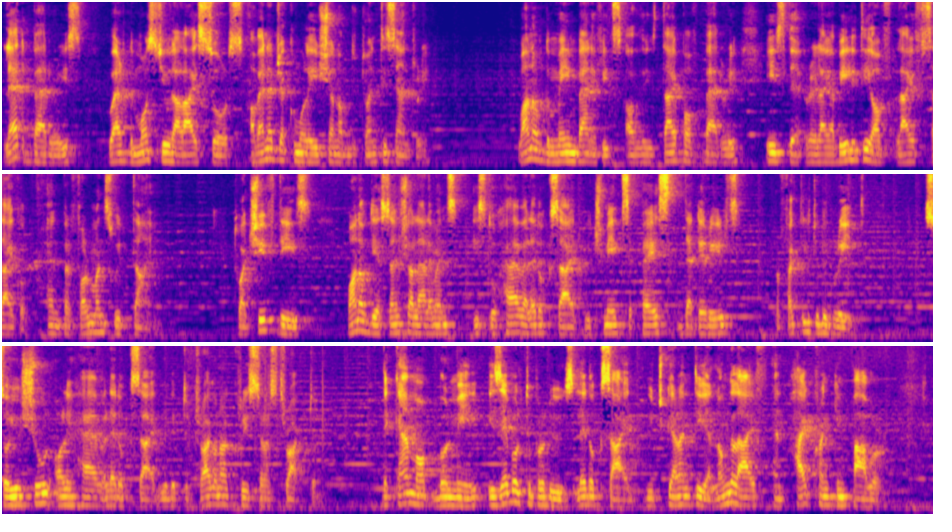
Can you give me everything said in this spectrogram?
Lead batteries were the most utilized source of energy accumulation of the 20th century. One of the main benefits of this type of battery is the reliability of life cycle and performance with time. To achieve this, one of the essential elements is to have a lead oxide which makes a paste that adheres perfectly to the grid. So you should only have a lead oxide with a tetragonal crystal structure. The CAM MOP ball mill is able to produce lead oxide which guarantee a long life and high cranking power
